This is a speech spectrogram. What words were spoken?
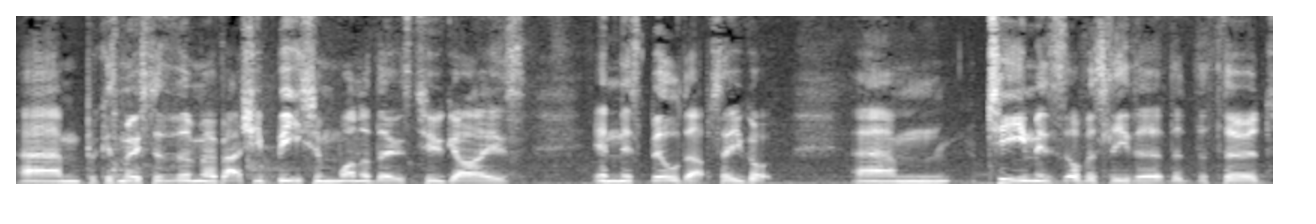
um, because most of them have actually beaten one of those two guys in this build-up. So you've got um, Thiem is obviously the, the, the third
